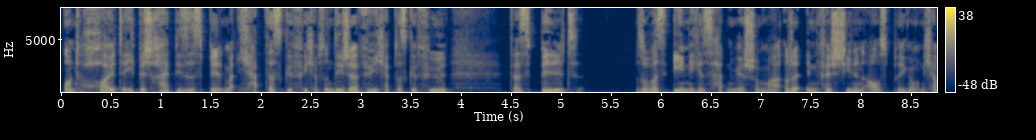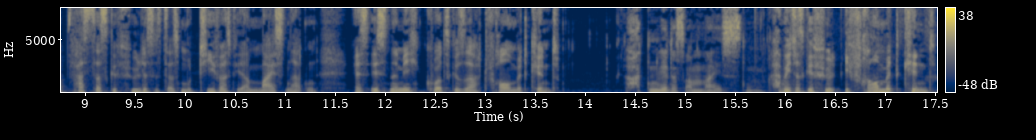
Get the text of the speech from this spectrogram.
Und heute, ich beschreibe dieses Bild mal. Ich habe das Gefühl, ich habe so ein Déjà-vu. Ich habe das Gefühl, das Bild sowas ähnliches hatten wir schon mal oder in verschiedenen Ausprägungen. Ich habe fast das Gefühl, das ist das Motiv, was wir am meisten hatten. Es ist nämlich kurz gesagt Frau mit Kind. Hatten wir das am meisten? Habe ich das Gefühl. Ich Frau mit Kind.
